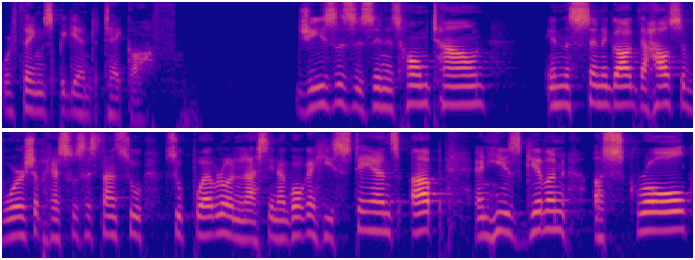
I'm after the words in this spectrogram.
where things begin to take off. Jesus is in his hometown, in the synagogue, the house of worship. Jesús está en su, su pueblo, en la sinagoga. He stands up and he is given a scroll,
